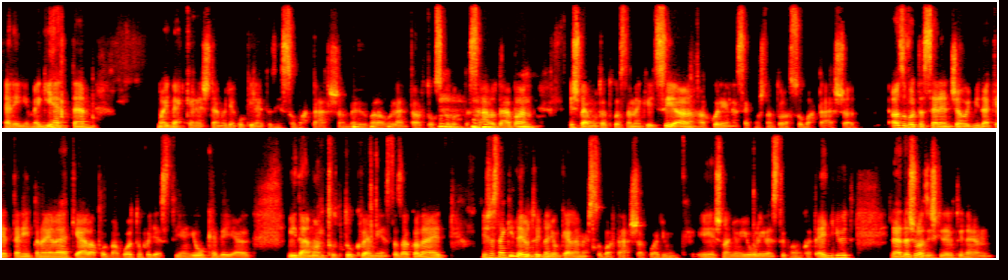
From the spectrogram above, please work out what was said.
eléggé megijedtem, majd megkerestem, hogy akkor ki lehet az én szobatársam, mert ő valahol lent tartózkodott a szállodában, és bemutatkoztam neki, hogy szia, akkor én leszek mostantól a szobatársad. Az volt a szerencse, hogy mind a ketten éppen olyan lelki állapotban voltunk, hogy ezt ilyen jókedéllyel vidáman tudtuk venni ezt az akadályt, és aztán kiderült, hogy nagyon kellemes szobatársak vagyunk, és nagyon jól éreztük magunkat együtt. Ráadásul az is kiderült, hogy nagyon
